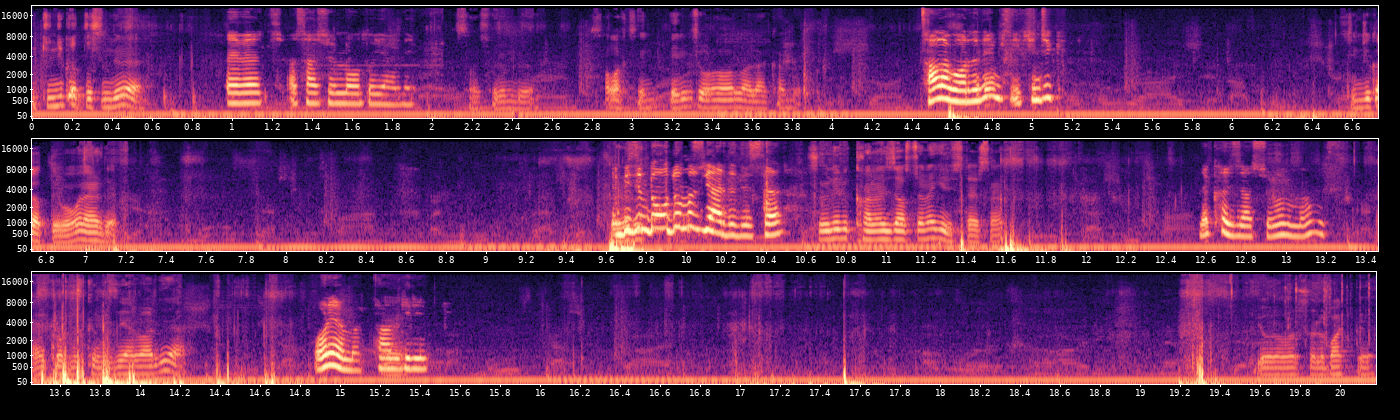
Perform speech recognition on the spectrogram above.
İkinci kattasın değil mi? Evet asansörün olduğu yerde. Asansörün diyor. Salak senin benim sorularla alakalı. Tamam orada neymiş ikinci. İkinci kattayım o evde. E bizim de odamız geldin sen. Şöyle bir kanalizasyona gir istersen. Ne kanalizasyonu oğlum? Ay kırmızı kırmızı yer vardı ya. Oraya mı? Tamam gireyim. Yo şöyle bak bir.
